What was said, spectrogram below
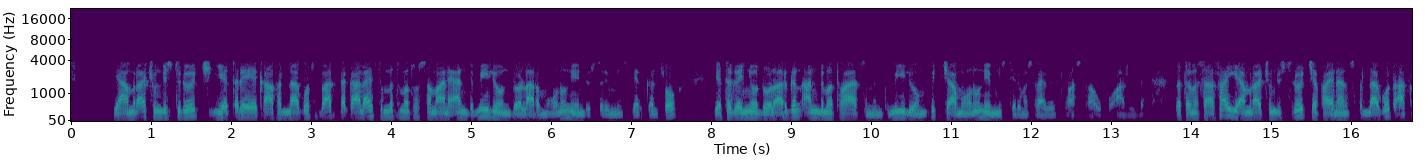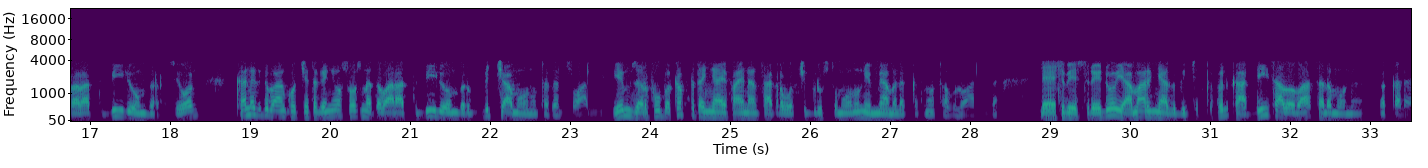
የአምራች ኢንዱስትሪዎች የጥሬ ዕቃ ፍላጎት በአጠቃላይ ስምንት መቶ ሰማንያ አንድ ሚሊዮን ዶላር መሆኑን የኢንዱስትሪ ሚኒስቴር ገልጾ የተገኘው ዶላር ግን አንድ መቶ ሀያ ስምንት ሚሊዮን ብቻ መሆኑን የሚኒስቴር መስሪያ ቤቱ አስታውቋል። በተመሳሳይ የአምራች ኢንዱስትሪዎች የፋይናንስ ፍላጎት አስራ አራት ቢሊዮን ብር ሲሆን ከንግድ ባንኮች የተገኘው ሶስት ነጥብ አራት ቢሊዮን ብር ብቻ መሆኑ ተገልጿል። ይህም ዘርፉ በከፍተኛ የፋይናንስ አቅርቦት ችግር ውስጥ መሆኑን የሚያመለክት ነው ተብሏል። ለ SBS ሬዲዮ የአማርኛ ዝግጅት ክፍል ከአዲስ አበባ ሰለሞን በቀለ።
